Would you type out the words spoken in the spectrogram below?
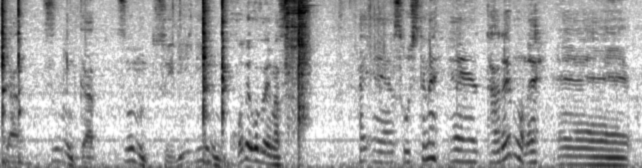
ガッツンガッツン、ツリリンコでございます。はい、えー、そしてね、えー、タレもね、えー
